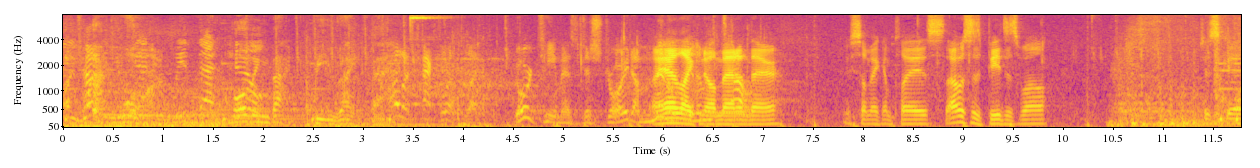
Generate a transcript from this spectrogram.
With that Falling back. Be right back. I'll attack left leg. Your team has destroyed a I had like no enemy mana tower. there. He's still making plays. That was his beads as well. Just good.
